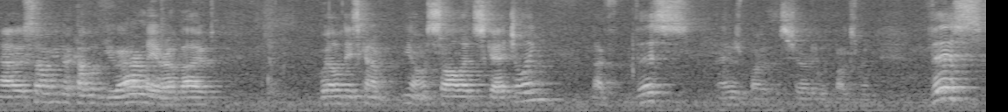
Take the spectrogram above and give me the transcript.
Now, I was talking to a couple of you earlier about Wilde's kind of, you know, solid scheduling. Now, this, there's Shirley with Bugsman. This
